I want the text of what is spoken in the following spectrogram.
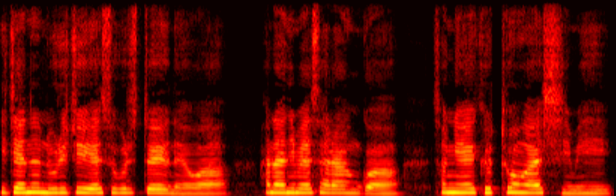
이제는 우리 주 예수 그리스도의 은혜와 하나님의 사랑과 성령의 교통하심이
